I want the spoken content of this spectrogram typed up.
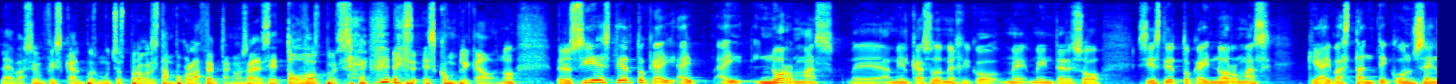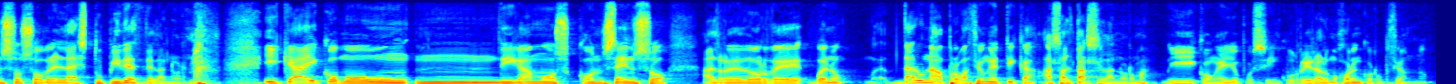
la evasión fiscal, pues muchos progres tampoco lo aceptan. O sea, ese todos, pues es, es complicado, ¿no? Pero sí es cierto que hay, hay, hay normas. eh, a mí el caso de México me, me interesó. Sí es cierto que hay normas que hay bastante consenso sobre la estupidez de la norma y que hay como un, mm, digamos, consenso alrededor de, bueno, dar una aprobación ética a saltarse la norma y con ello pues incurrir a lo mejor en corrupción, ¿no?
